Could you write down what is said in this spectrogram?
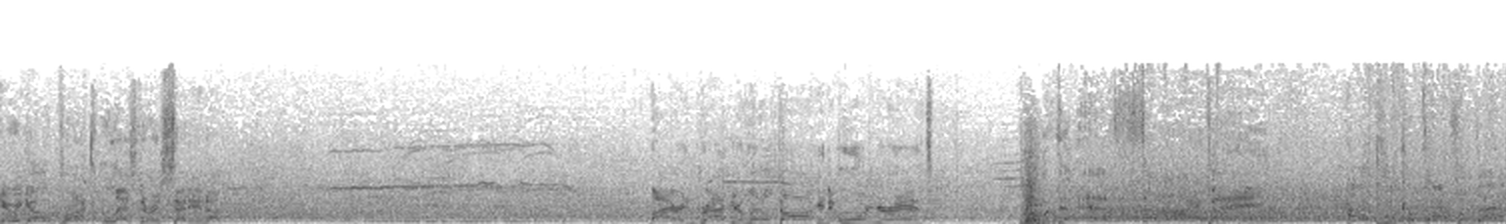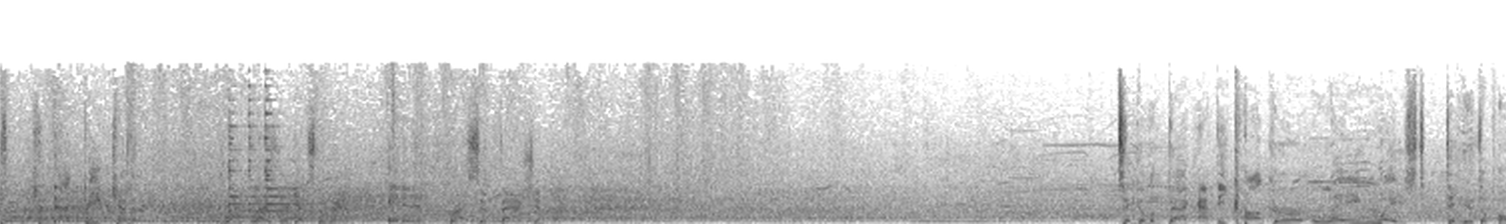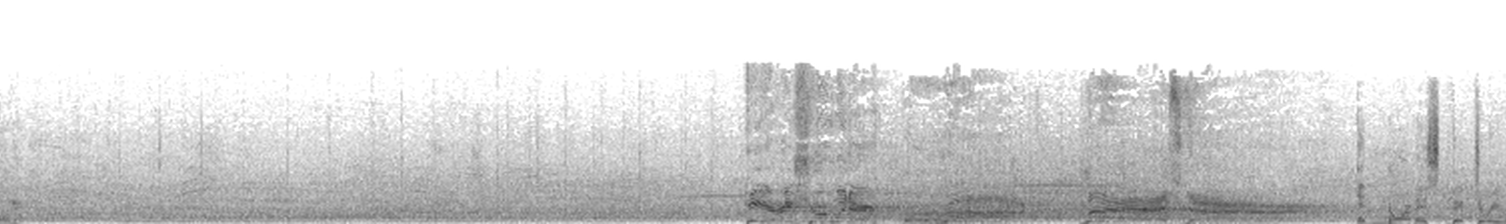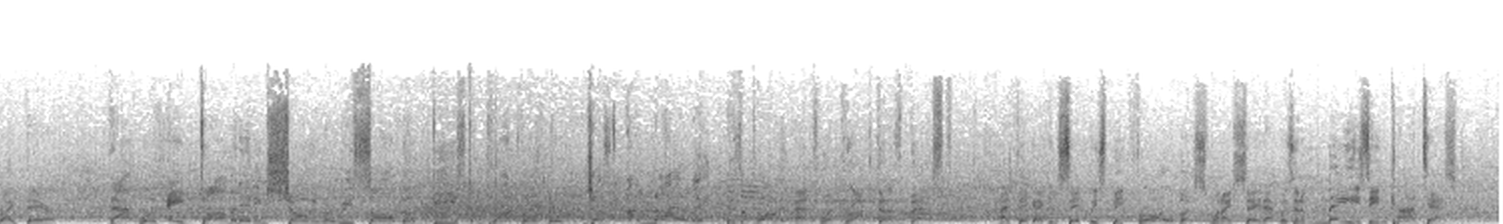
Here we go. Brock Lesnar is setting it up. Impressive fashion. Take a look back at the Conqueror laying waste to his opponent. Here is your winner, Brock Lesnar! Enormous victory right there. That was a dominating showing where we saw the beast Brock Lesnar just annihilate his opponent. That's what Brock does best. I think I can safely speak for all of us when I say that was an amazing contest.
